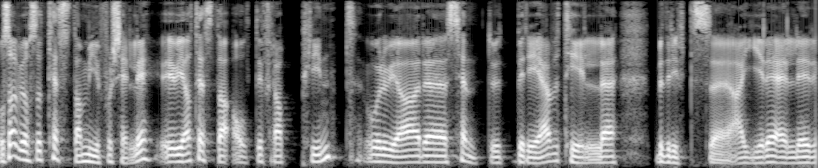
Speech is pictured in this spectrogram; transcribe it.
Og så har vi også testa mye forskjellig. Vi har testa alt ifra print, hvor vi har eh, sendt ut brev til eh, bedriftseiere eller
